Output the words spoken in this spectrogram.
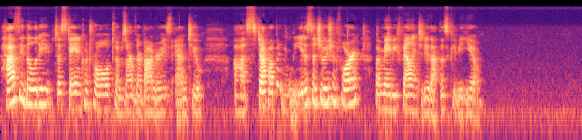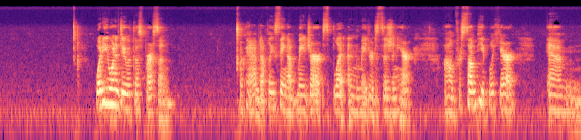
has the ability to stay in control, to observe their boundaries, and to uh, step up and lead a situation forward, but maybe failing to do that. This could be you. What do you want to do with this person? Okay, I'm definitely seeing a major split and major decision here. Um, for some people here, um,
